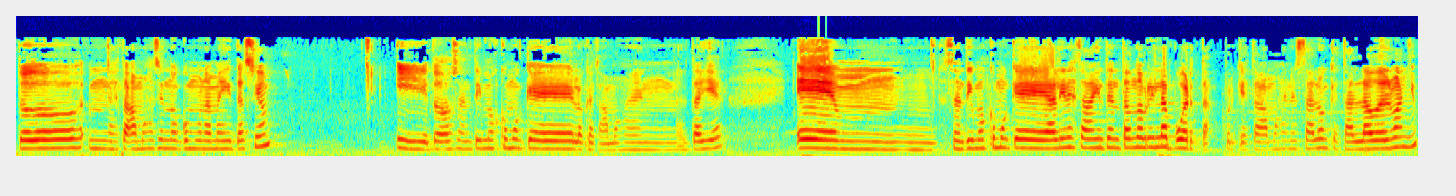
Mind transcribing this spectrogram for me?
todos mm, estábamos haciendo como una meditación y todos sentimos como que, los que estábamos en el taller, em, sentimos como que alguien estaba intentando abrir la puerta, porque estábamos en el salón que está al lado del baño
